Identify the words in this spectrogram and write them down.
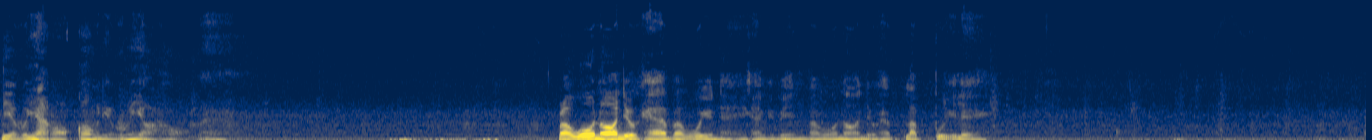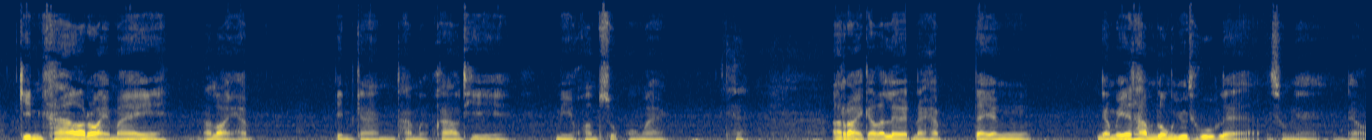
เดี๋ยวก็อยากออกกล้องเดี๋ยวก็ไม่อยากออก บราโวนอนอยู่ครับบราโวอยู่ไหนครับพี่เบนบราโวนอนอยู่ครับ หลับปุ๋ยเลย กินข้าวอร่อยไหม อร่อยครับ เป็นการทำกับข้าวที่มีความสุขมากๆอร่อยกับเลิศนะครับ แต่ยังยังไม่ได้ทำลง YouTube เลยช่วงนี้ เดี๋ยว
